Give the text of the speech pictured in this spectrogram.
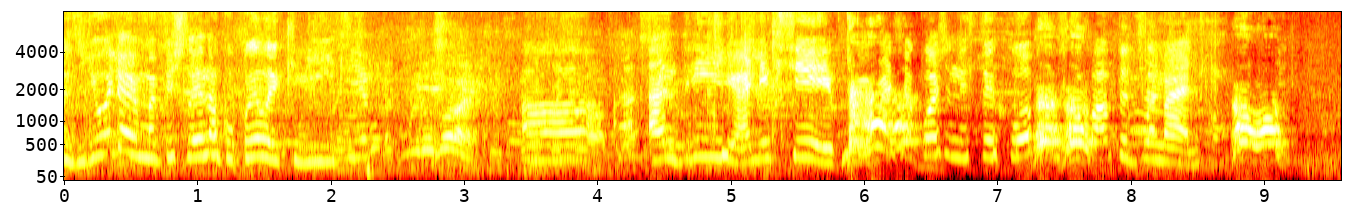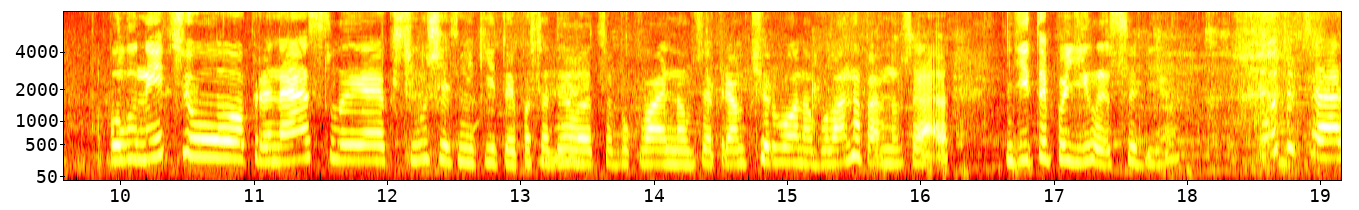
З Юлією ми пішли, накупили квітів. Андрій, Олексій, майже кожен із цих хлопців купав тут земельку. Полуницю принесли Ксюша з Нікітою, посадили це буквально вже прям червона була, напевно, вже діти поїли собі. Тут це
